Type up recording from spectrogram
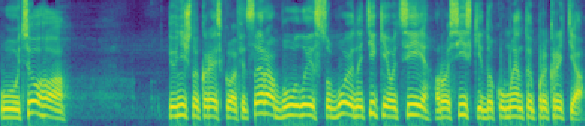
У цього північно-корейського офіцера були з собою не тільки оці російські документи прикриття.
